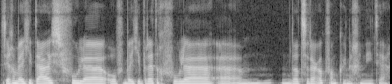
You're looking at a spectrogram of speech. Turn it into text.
zich een beetje thuis voelen of een beetje prettig voelen, ehm, dat ze daar ook van kunnen genieten.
